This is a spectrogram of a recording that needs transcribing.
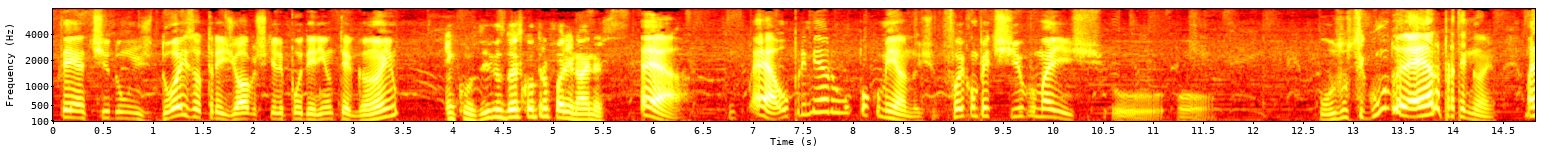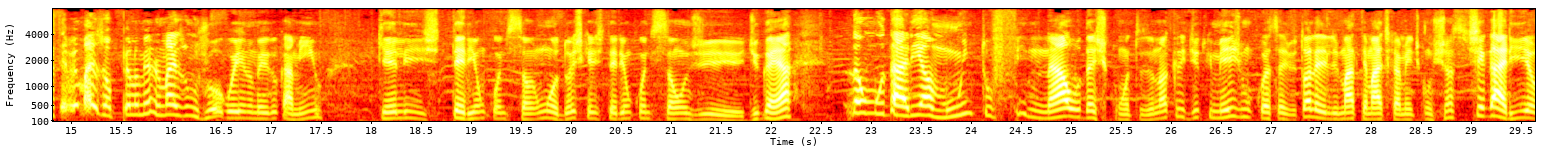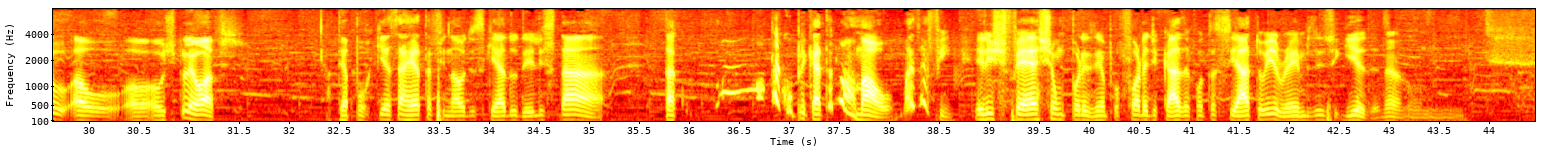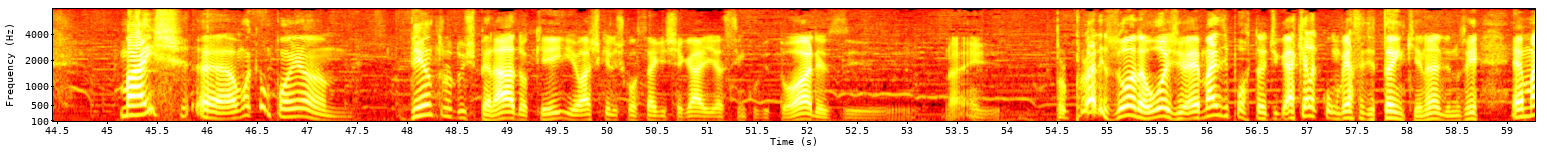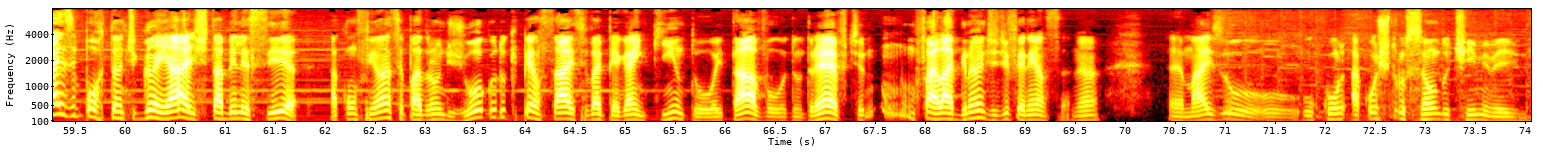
tenha tido uns dois ou três jogos que ele poderiam ter ganho. Inclusive os dois contra o 49ers. É. É, o primeiro um pouco menos. Foi competitivo, mas o, o, o, o segundo era para ter ganho. Mas teve mais, pelo menos mais um jogo aí no meio do caminho que eles teriam condição, um ou dois que eles teriam condição de, de ganhar não mudaria muito o final das contas. Eu não acredito que mesmo com essas vitórias, ele matematicamente com chance chegaria ao, ao, aos playoffs. Até porque essa reta final de schedule deles está tá, não tá complicada, tá normal. Mas enfim, eles fecham, por exemplo, fora de casa contra Seattle e Rams em seguida, né? Mas é uma campanha dentro do esperado, ok. Eu acho que eles conseguem chegar aí a cinco vitórias e, né, e pro, pro, Arizona hoje é mais importante aquela conversa de tanque, né? De não sei, é mais importante ganhar, estabelecer a confiança e padrão de jogo do que pensar se vai pegar em quinto ou oitavo no draft. Não, não faz lá grande diferença, né? É mais o, o, o a construção do time mesmo.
